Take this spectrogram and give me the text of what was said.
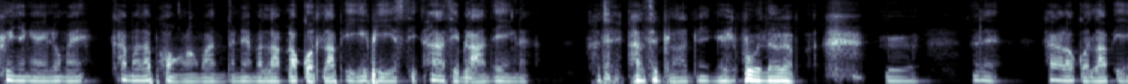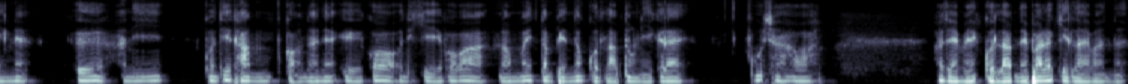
คือยังไงรู้ไหมค่ามารับของรางวัลตัวเนี้ยมันรับเรากดรับ EXP สิ50ล้านเองนะเข้าใจ50ล้านเองพูดแล้วแบบเออนั่นแหละถ้าเรากดรับเองเนี่ยเออ อันนี้ คนที่ทำก่อนหน้าเนี้ยเออก็โอเคเพราะว่าเราไม่จำเป็นต้องกดรับตรงนี้ก็ได้โอ้ช้าว่ะเข้าใจไหมกดรับในภารกิจรายวันน่ะ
